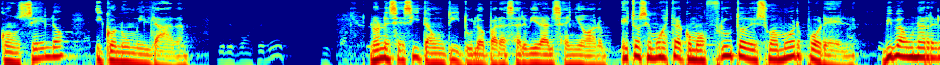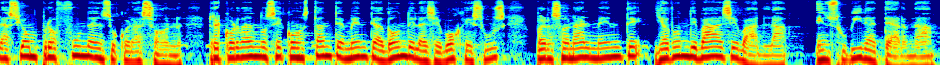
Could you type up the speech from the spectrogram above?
con celo y con humildad. No necesita un título para servir al Señor. Esto se muestra como fruto de su amor por Él. Viva una relación profunda en su corazón, recordándose constantemente a dónde la llevó Jesús personalmente y a dónde va a llevarla en su vida eterna.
